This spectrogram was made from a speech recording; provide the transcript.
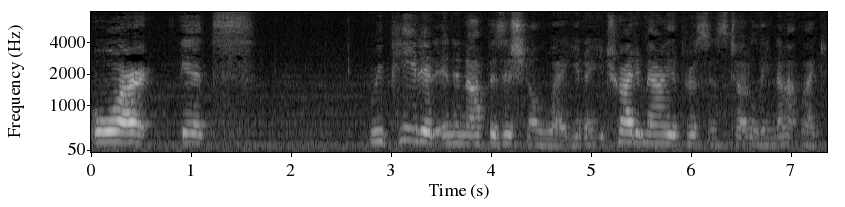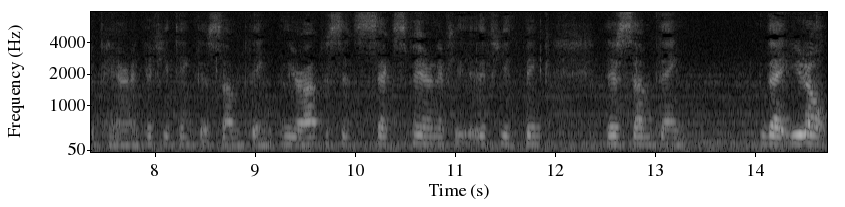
or it's repeated in an oppositional way. You know, you try to marry the person who's totally not like your parent if you think there's something your opposite sex parent if you if you think there's something that you don't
